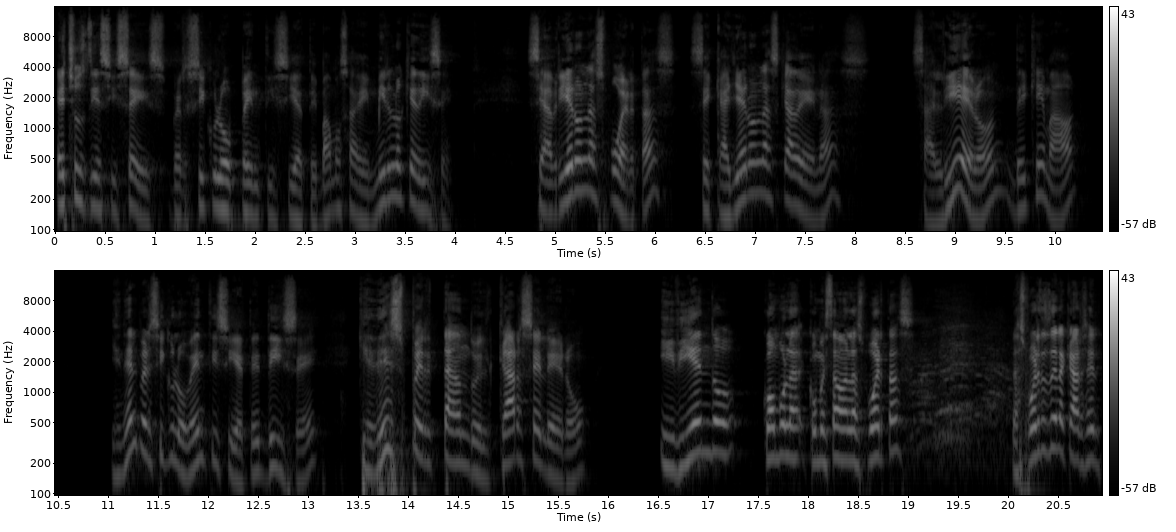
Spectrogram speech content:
Hechos 16, versículo 27. Vamos a ver. Mire lo que dice. Se abrieron las puertas, se cayeron las cadenas, salieron, they came out. Y en el versículo 27 dice que despertando el carcelero y viendo cómo, cómo estaban las puertas, las puertas de la cárcel,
